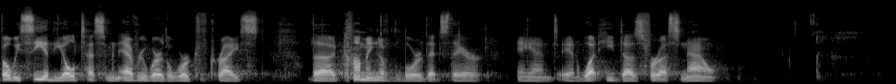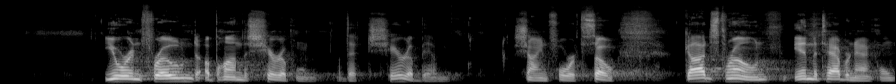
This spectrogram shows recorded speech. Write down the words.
but we see in the Old Testament everywhere the work of Christ, the coming of the Lord that's there, and, and what he does for us now. You are enthroned upon the cherubim, the cherubim shine forth. So, God's throne in the tabernacle,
